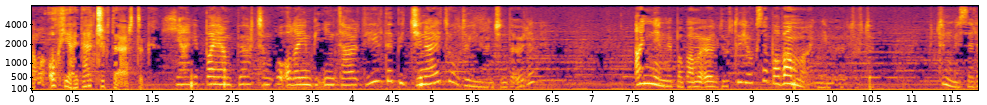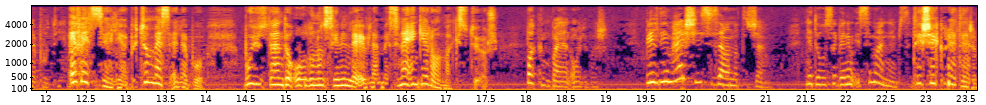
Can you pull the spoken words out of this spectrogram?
Ama ok yaydan çıktı artık. Yani Bayan Burton bu olayın bir intihar değil de bir cinayet olduğu inancında öyle mi? Annem mi babamı öldürdü yoksa babam mı annemi öldürdü? Bütün mesele bu değil mi? Evet Celia bütün mesele bu. Bu yüzden de oğlunun seninle evlenmesine engel olmak istiyor. Bakın Bayan Oliver, bildiğim her şeyi size anlatacağım. Ne de olsa benim isim annemsiniz. Teşekkür ederim.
